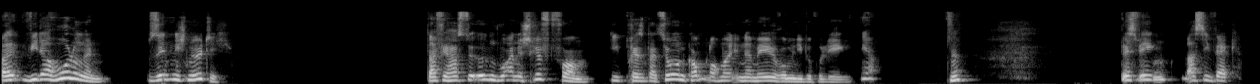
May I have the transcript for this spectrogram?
Weil Wiederholungen sind nicht nötig. Dafür hast du irgendwo eine Schriftform. Die Präsentation kommt nochmal in der Mail rum, liebe Kollegen. Ja. Ne? Deswegen lass sie weg.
